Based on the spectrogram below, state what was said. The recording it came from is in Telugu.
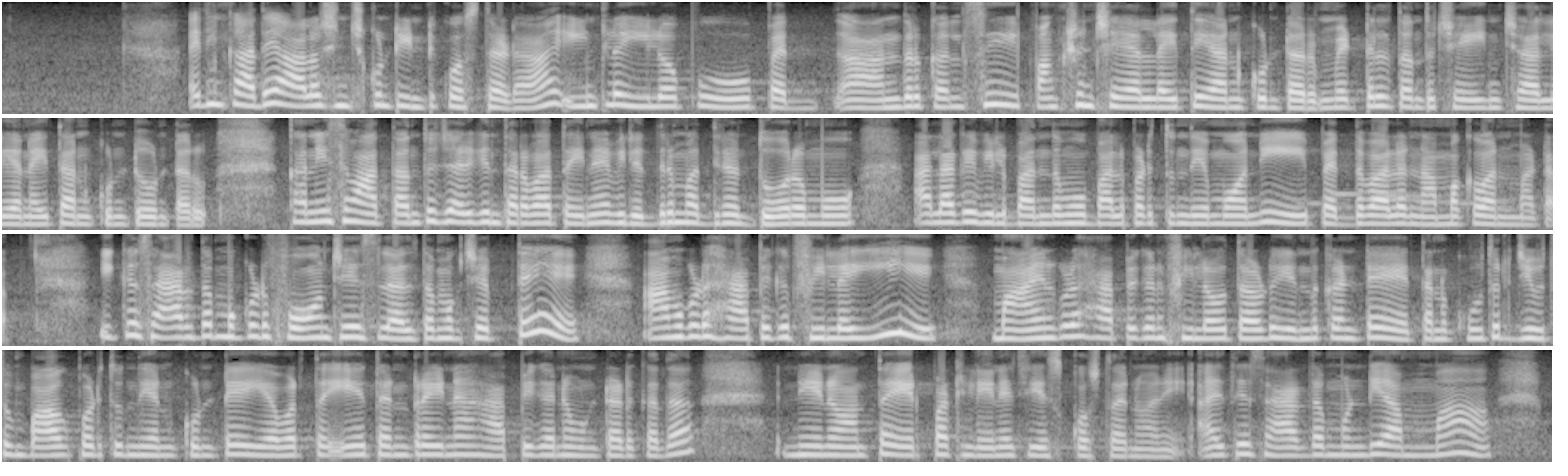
అయితే ఇంకా అదే ఆలోచించుకుంటూ ఇంటికి వస్తాడా? ఇంట్లో ఈలోపు పెద్ద అందరూ కలిసి ఫంక్షన్ చేయాలైతే అనుకుంటారు. మెట్టెల తంతు చేయించాలి అని అయితే అనుకుంటూ ఉంటారు. కనీసం ఆ తంతు జరిగిన తర్వాత అయినా వీళ్ళిద్దరి మధ్యన దూరము అలాగే వీళ్ళ బంధము బలపడుతుందేమో అని పెద్దవాళ్ళ నమ్మకం అనమాట ఇక శారదమ్మ కూడా ఫోన్ చేసి లలితమ్మకు చెప్తే ఆమె కూడా హ్యాపీగా ఫీల్ అయ్యి మా ఆయన కూడా హ్యాపీగానే ఫీల్ అవుతాడు. ఎందుకంటే తన కూతురు జీవితం బాగుపడుతుంది అనుకుంటే ఎవరితో ఏ తండ్రి అయినా హ్యాపీగానే ఉంటాడు కదా. నేను అంతా ఏర్పాట్లు నేనే చేసుకొస్తాను అని. అయితే శారదమ్మ ఉండి అమ్మ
